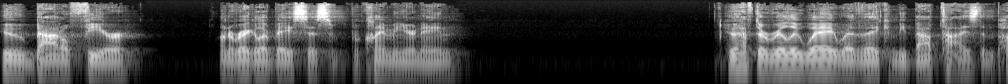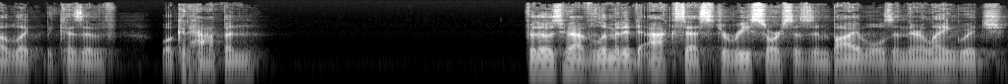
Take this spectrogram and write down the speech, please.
who battle fear on a regular basis, proclaiming your name, who have to really weigh whether they can be baptized in public because of what could happen. For those who have limited access to resources and Bibles in their language.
